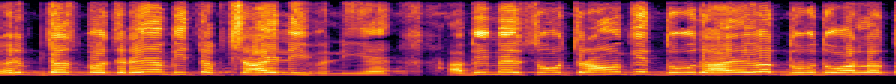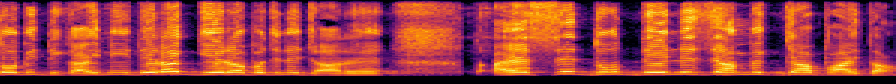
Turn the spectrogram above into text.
करीब दस बज रहे हैं। अभी तक चाय नहीं बनी है। अभी मैं सोच रहा हूँ कि दूध आएगा दूध वाला तो अभी दिखाई नहीं दे रहा ग्यारह बजने जा रहे हैं। तो ऐसे दूध देने से हमें क्या फ़ायदा?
